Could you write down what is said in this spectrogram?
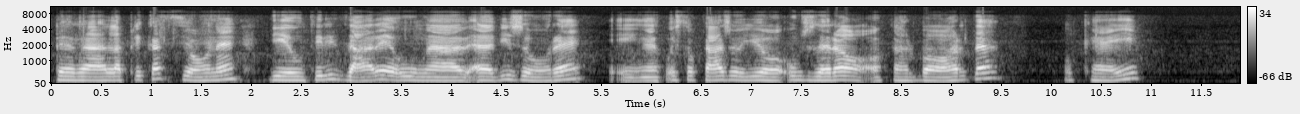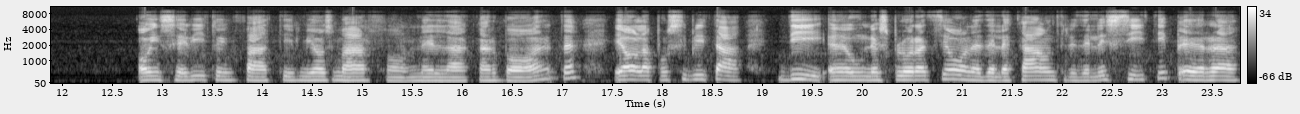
per uh, l'applicazione di utilizzare un uh, visore. In questo caso io userò Cardboard ok ho inserito infatti il mio smartphone nella cardboard e ho la possibilità di eh, un'esplorazione delle country, delle siti per eh,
